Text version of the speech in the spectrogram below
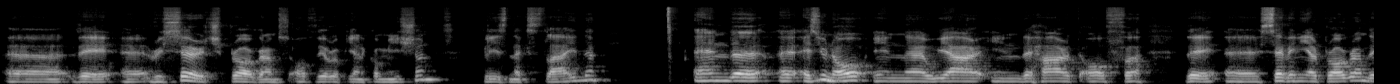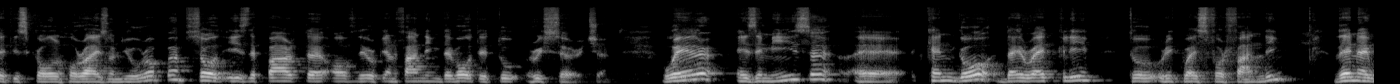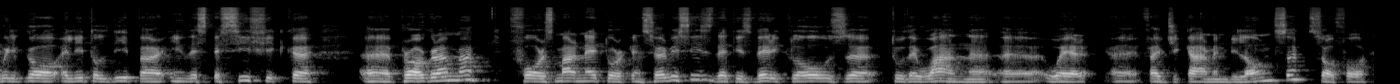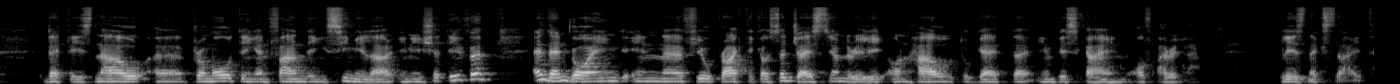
uh, the uh, research programs of the European Commission. Please, next slide. And uh, as you know, in, we are in the heart of the seven-year program that is called Horizon Europe. So it is the part of the European funding devoted to research, where SMEs can go directly to request for funding. Then I will go a little deeper in the specific uh, uh, program for smart network and services that is very close uh, to the one uh, uh, where 5G uh, Carmen belongs. So for that is now promoting and funding similar initiative and then going in a few practical suggestions really on how to get in this kind of arena. Please, next slide.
